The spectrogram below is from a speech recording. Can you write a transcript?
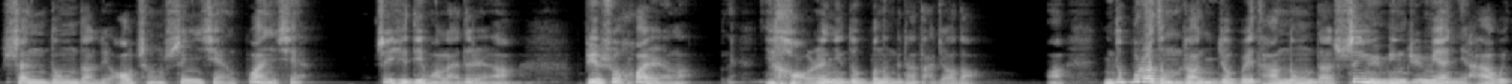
山东的聊城、深县、冠县这些地方来的人啊，别说坏人了，你好人你都不能跟他打交道啊，你都不知道怎么着，你就被他弄得身与名俱灭，你还为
